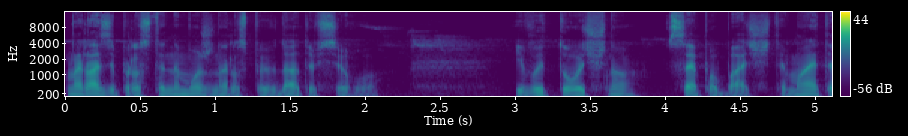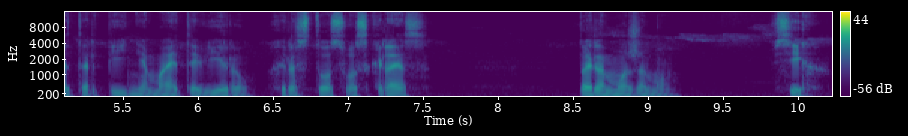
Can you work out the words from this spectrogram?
Наразі просто не можна розповідати всього. І ви точно все побачите. Маєте терпіння, маєте віру. Христос Воскрес. Переможемо всіх.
